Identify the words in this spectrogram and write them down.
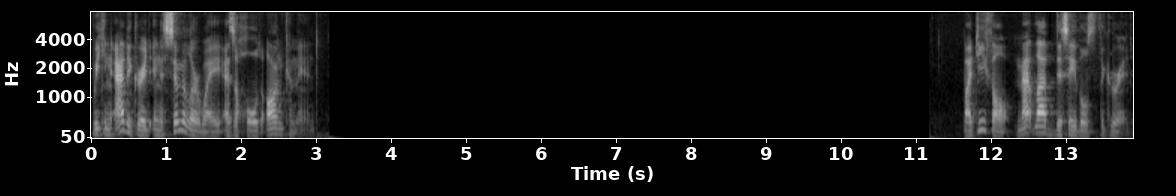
we can add a grid in a similar way as a hold on command. By default, MATLAB disables the grid.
